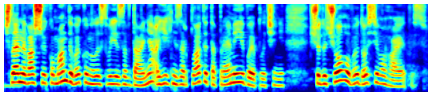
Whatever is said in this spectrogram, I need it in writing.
Члени вашої команди виконали свої завдання, а їхні зарплати та премії виплачені, щодо чого ви досі вагаєтесь.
